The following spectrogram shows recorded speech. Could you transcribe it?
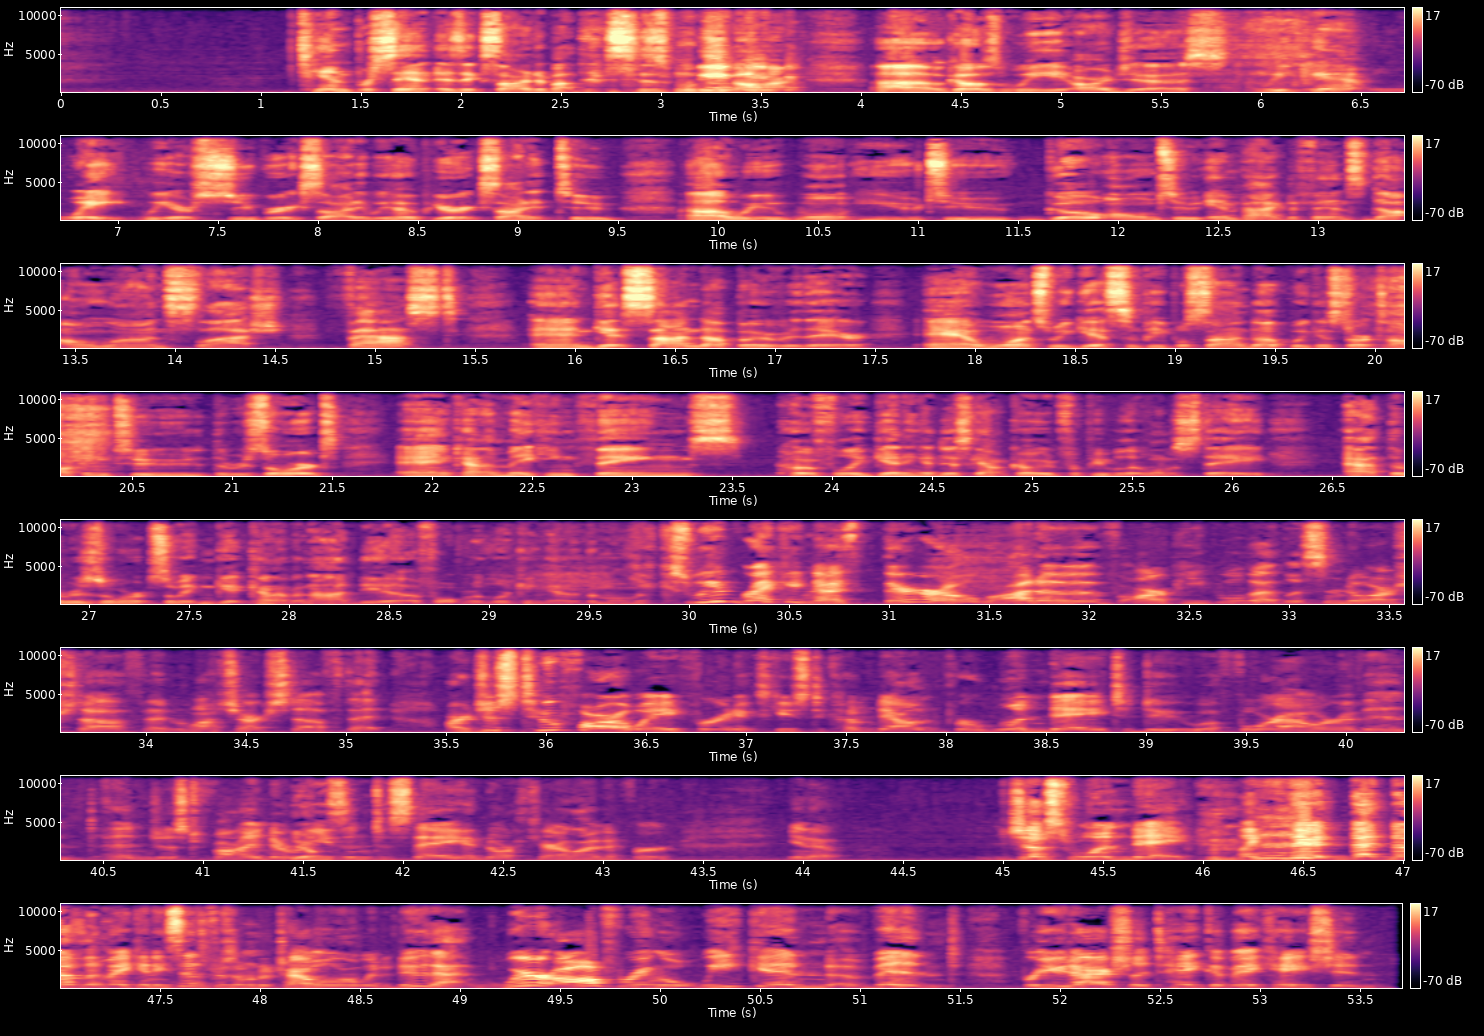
10% as excited about this as we are. Uh, because we are just we can't wait. We are super excited. We hope you're excited too. Uh, we want you to go on to impactdefense.online slash fast and get signed up over there. And once we get some people signed up we can start talking to the resort and kind of making things hopefully getting a discount code for people that want to stay at the resort so we can get kind of an idea of what we're looking at at the moment Because we recognize there are a lot of our people that listen to our stuff and watch our stuff that are just too far away for an excuse to come down for one day to do a four hour event and just find a Yep. reason to stay in North Carolina for, you know, just one day. Mm-hmm. Like that, that doesn't make any sense for someone to travel a long way to do that. We're offering a weekend event for you to actually take a vacation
